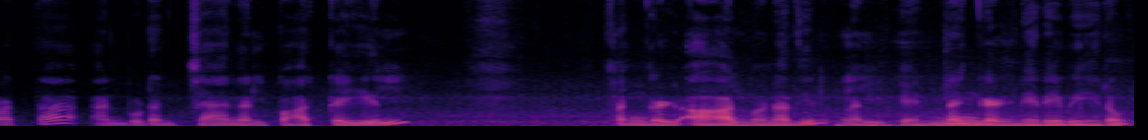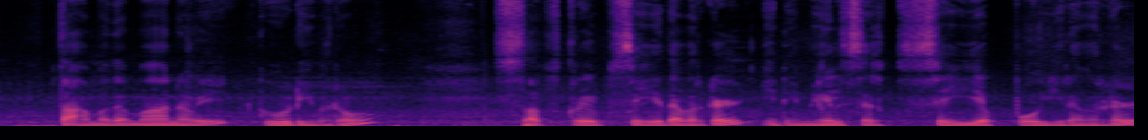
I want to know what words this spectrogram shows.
பத்தா அன்புடன் சேனல் பார்க்கையில் தங்கள் ஆழ்மனதில் நல் எண்ணங்கள் நிறைவேறும் தாமதமானவை கூடி வரும். சப்ஸ்கிரைப் செய்தவர்கள் இனிமேல் செய்ய போகிறவர்கள்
